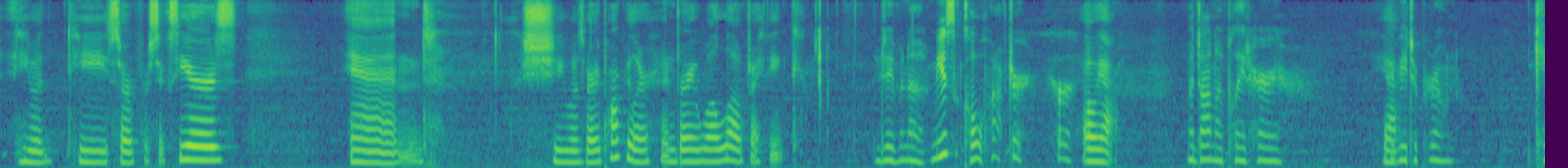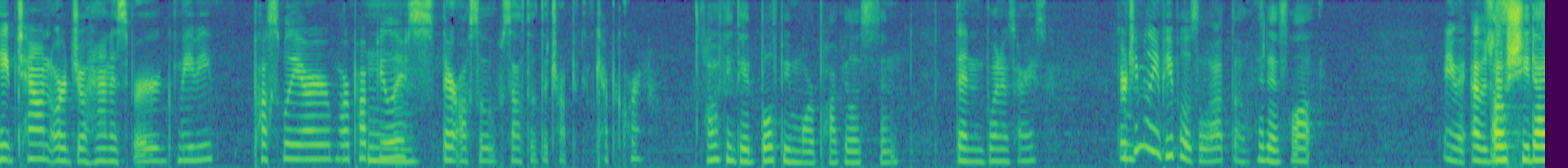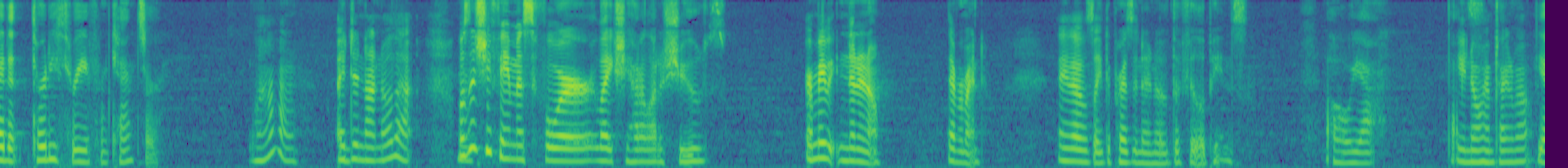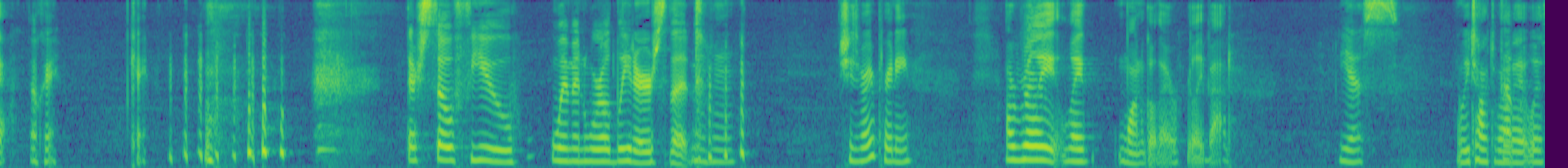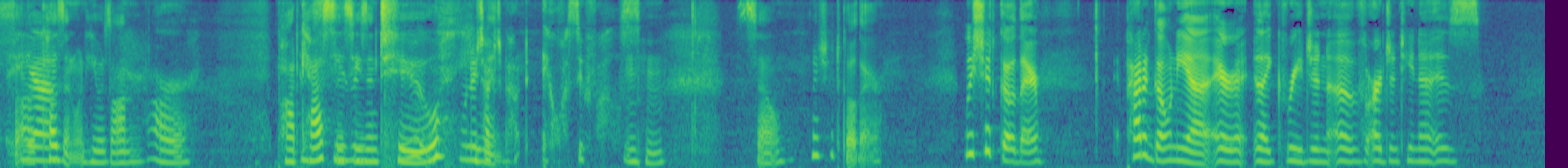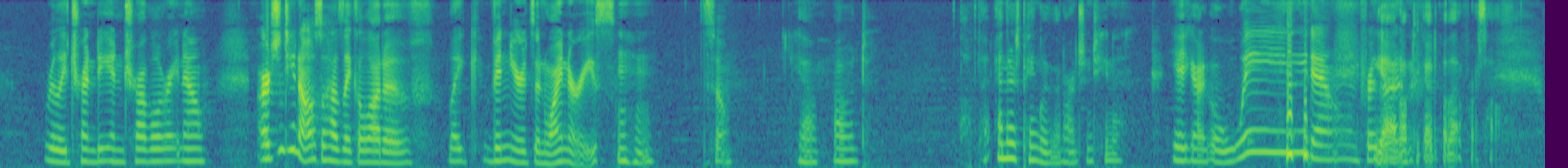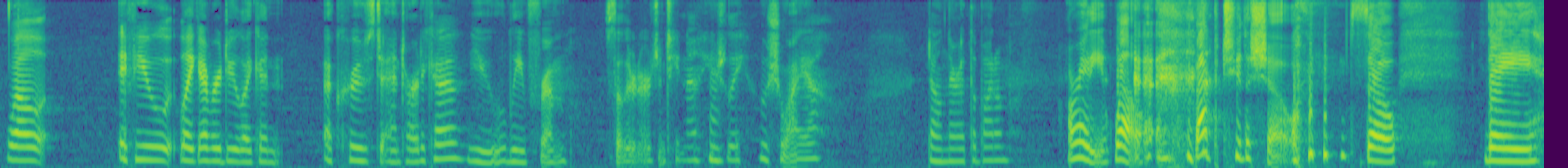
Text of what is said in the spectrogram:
He would he served for six years, and she was very popular and very well loved. I think. There's even a musical after her. Oh yeah, Madonna played her. yeah. Evita Peron. Cape Town or Johannesburg, maybe, possibly are more populous. Mm. They're also south of the Tropic of Capricorn I would think they'd both be more populous than than Buenos Aires. 13 million people is a lot, though. it is a lot. Anyway, I was just. Oh, she died at 33 from cancer. Wow. I did not know that. Wasn't she famous for, like, she had a lot of shoes? Or maybe. No, no, no. Never mind. I think that was, like, the president of the Philippines. Oh yeah. you know what I'm talking about? Yeah. Okay. Okay. There's so few women world leaders that. Mhm. She's very pretty. I really like want to go there really bad. Yes. And we talked about That- it with our yeah. cousin when he was on our podcast in season, two. When He we talked went- about Iguazu Falls. Mhm. So we should go there. We should go there. Patagonia, area, like region of Argentina, is really trendy in travel right now. Argentina also has like a lot of like vineyards and wineries. hmm So Yeah, I would love that. And there's penguins in Argentina. yeah, you gotta go way down for yeah, I don't think I'd go that far south. Well, if you like ever do like an a cruise to Antarctica, you leave from southern Argentina, Hmm. usually Ushuaia, down there at the bottom. Alrighty, well, back to the show. so they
